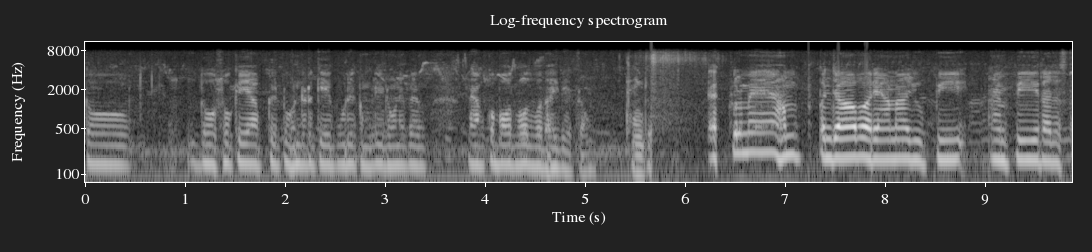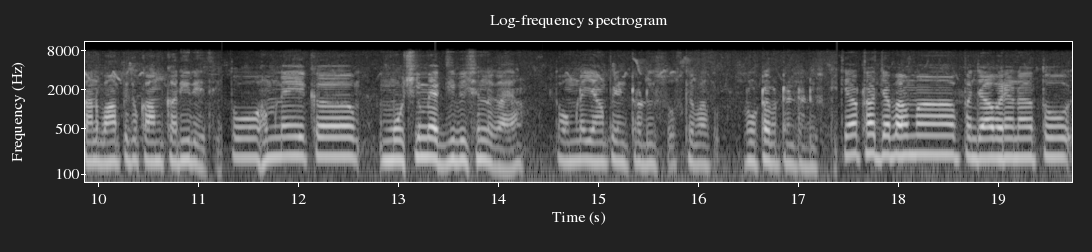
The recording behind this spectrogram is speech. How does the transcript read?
तो 200 के आपके 200 के पूरे कंप्लीट होने पे मैं आपको बहुत बहुत बधाई देता हूँ। थँक्यू एक्चुअल में हम पंजाब, हरियाणा यूपी एमपी राजस्थान वहाँ पे तो काम कर ही रहे थे। तो हमने एक मोशी में एग्जीबिशन लगाया। तो हमने यहाँ पे इंट्रोड्यूस उसके बाद रोटावेटर इंट्रोड्यूस किया क्या था, जब हम पंजाब, हरियाणा तो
